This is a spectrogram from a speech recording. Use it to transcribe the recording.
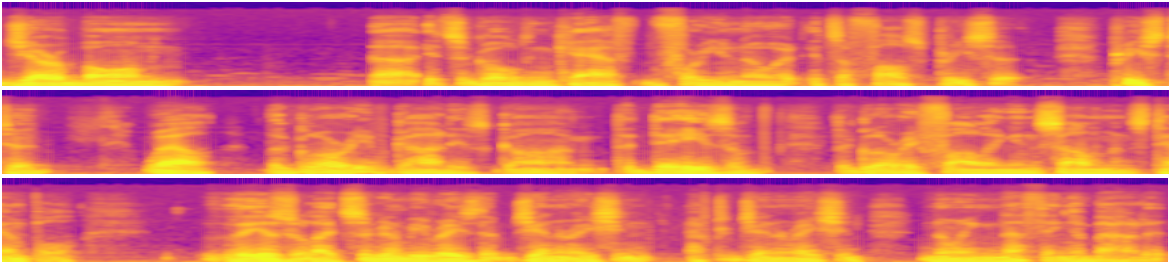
Jeroboam, uh, it's a golden calf before you know it. It's a false priesthood. Well, the glory of God is gone. The days of the glory falling in Solomon's temple, the Israelites are going to be raised up generation after generation knowing nothing about it.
